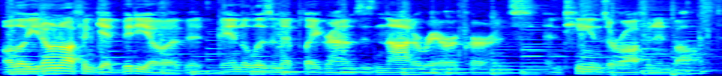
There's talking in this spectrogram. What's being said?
Although you don't often get video of it, vandalism at playgrounds is not a rare occurrence, and teens are often involved.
